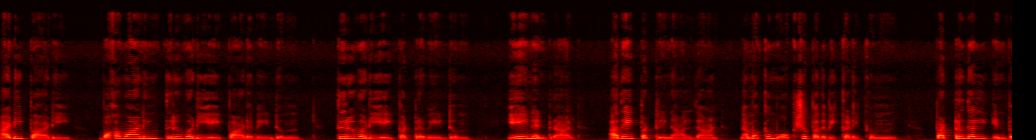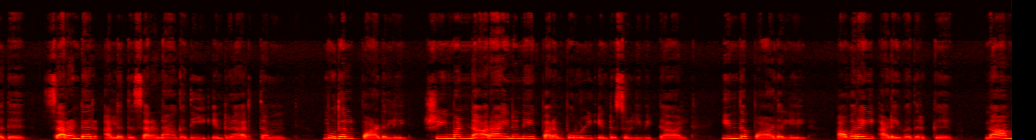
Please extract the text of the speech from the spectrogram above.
அடிப்பாடி பகவானின் திருவடியை பாட வேண்டும் திருவடியை பற்ற வேண்டும். ஏனென்றால் அதை பற்றினால்தான் நமக்கு மோட்ச பதவி கிடைக்கும். பற்றுதல் என்பது சரண்டர் அல்லது சரணாகதி என்று அர்த்தம். முதல் பாடலில் ஸ்ரீமன் நாராயணனே பரம்பொருள் என்று சொல்லிவிட்டால் இந்த பாடலில் அவரை அடைவதற்கு நாம்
